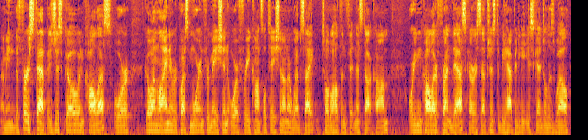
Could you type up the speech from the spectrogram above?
I mean, the first step is just go and call us or go online and request more information or a free consultation on our website, totalhealthandfitness.com. Or you can call our front desk. Our receptionist would be happy to get you scheduled as well.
